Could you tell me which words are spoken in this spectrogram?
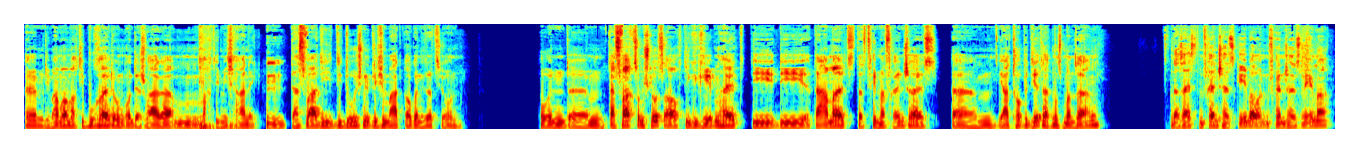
Ähm, die Mama macht die Buchhaltung und der Schwager macht die Mechanik. Hm. Das war die, die durchschnittliche Marktorganisation. Und ähm, das war zum Schluss auch die Gegebenheit, die, die damals das Thema Franchise ähm, ja torpediert hat, muss man sagen. Das heißt, ein Franchisegeber und ein Franchise-Nehmer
